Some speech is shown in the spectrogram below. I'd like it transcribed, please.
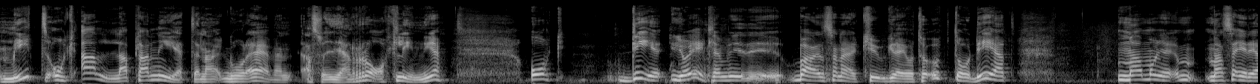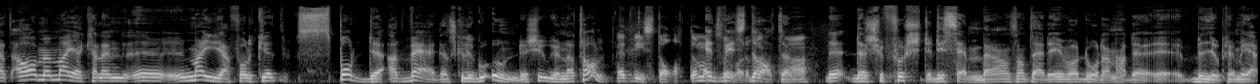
mitt och alla planeterna går även alltså, i en rak linje. Och det jag egentligen vill, bara en sån här kul grej att ta upp då, det är att man, man säger det att ja, men Maya-folket eh, Maya spådde att världen skulle gå under 2012. Ett visst datum också Ett visst datum. Ja. Den, den 21 december eller sånt där. Det var då den hade eh, biopremiär.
